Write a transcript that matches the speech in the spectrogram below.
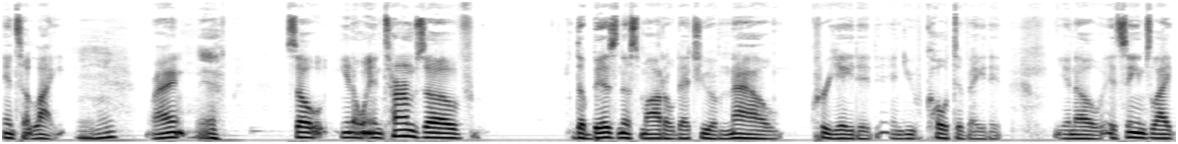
into light mm-hmm. right yeah So, you know, in terms of the business model that you have now created and you've cultivated, you know, it seems like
